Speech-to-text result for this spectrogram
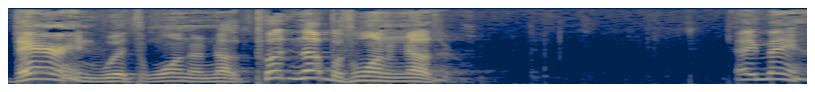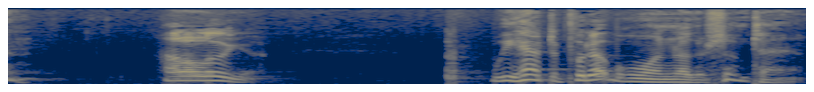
bearing with one another, putting up with one another. Amen. Hallelujah we have to put up with one another sometimes.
